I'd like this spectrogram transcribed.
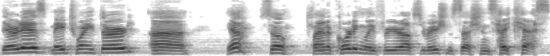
There it is, May 23rd. Yeah, so plan accordingly for your observation sessions, I guess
